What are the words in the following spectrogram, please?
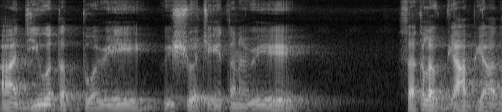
ಆ ಜೀವತತ್ವವೇ, ವಿಶ್ವಚೇತನವೇ, ಸಕಲ ವ್ಯಾಪಿಯಾದ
